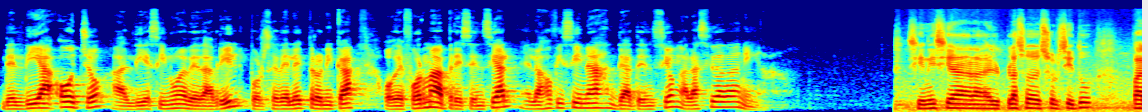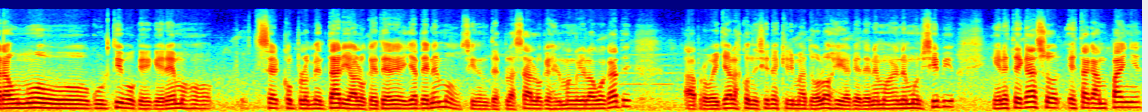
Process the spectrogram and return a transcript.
del día 8 al 19 de abril por sede electrónica o de forma presencial en las oficinas de atención a la ciudadanía se inicia el plazo de solicitud para un nuevo cultivo que queremos ser complementario a lo que ya tenemos, sin desplazar lo que es el mango y el aguacate, aprovechar las condiciones climatológicas que tenemos en el municipio y en este caso esta campaña,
